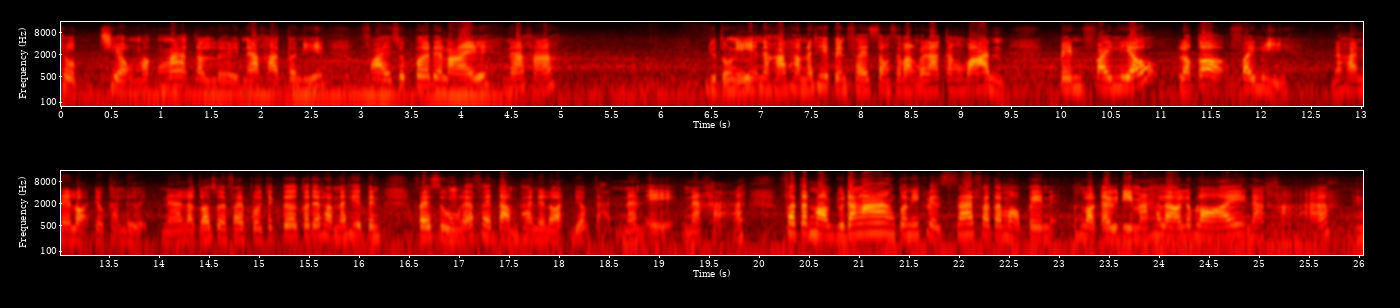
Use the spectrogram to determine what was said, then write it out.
ฉบเฉี่ยวมาก ๆ กันเลยนะคะ ตัวนี้ไฟซูเปอร์เดลไลท์นะคะ อยู่ตรงนี้นะคะทำหน้าที่เป็นไฟส่องสว่างเวลากลางวัน เป็นไฟเลี้ยวแล้วก็ไฟหลี นะคะในหลอดเดียวกันเลยนะแล้วก็ส่วนไฟโปรเจคเตอร์ก็จะทำหน้าที่เป็นไฟสูงและไฟต่ำภายในหลอดเดียวกันนั่นเองนะคะไฟตัดหมอกอยู่ด้านล่าง ตัวนี้เกรดแซดไฟตัดหมอกเป็นหลอด LED มาให้แล้วเรียบร้อยนะคะอื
